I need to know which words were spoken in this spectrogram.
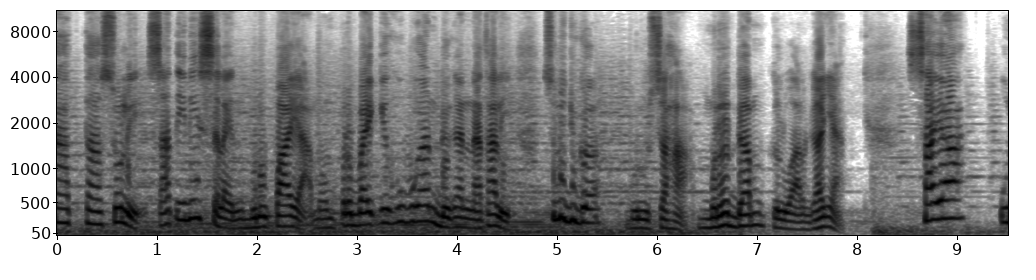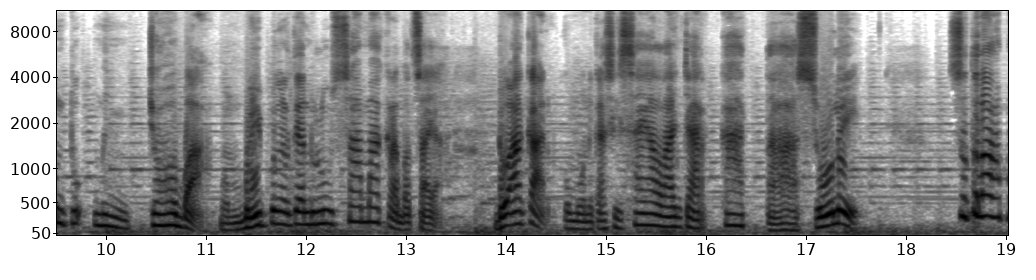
kata Suli. Saat ini selain berupaya memperbaiki hubungan dengan Natali, Suli juga berusaha meredam keluarganya. Saya untuk mencoba memberi pengertian dulu sama kerabat saya. Doakan komunikasi saya lancar, kata Suli. Setelah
